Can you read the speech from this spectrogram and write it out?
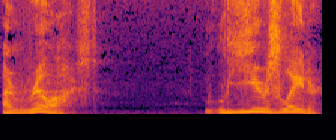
I realized years later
